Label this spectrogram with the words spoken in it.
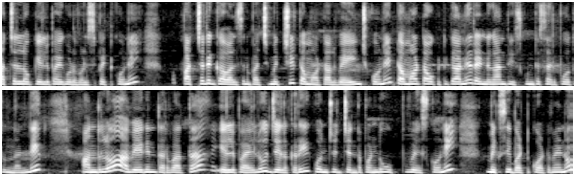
పచ్చళ్ళలోకి వెళ్ళిపోయి కూడా వలిసి పెట్టుకొని పచ్చడికి కావాల్సిన పచ్చిమిర్చి టమోటాలు వేయించుకొని టమాటా ఒకటి కానీ రెండు కానీ తీసుకుంటే సరిపోతుందండి. అందులో వేగిన తర్వాత ఎల్లిపాయలు జీలకర్ర కొంచెం చింతపండు ఉప్పు వేసుకొని మిక్సీ పట్టుకోవటమేను.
